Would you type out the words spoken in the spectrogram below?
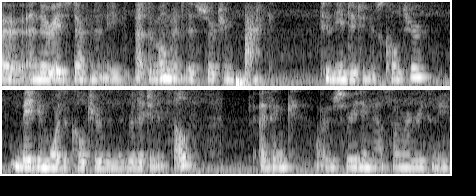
Uh, and there is definitely at the moment this searching back to the indigenous culture, maybe more the culture than the religion itself. I think I was reading that somewhere recently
